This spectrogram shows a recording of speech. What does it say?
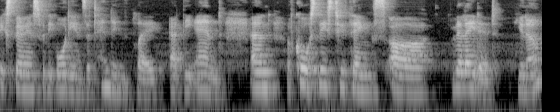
experience for the audience attending the play at the end. And of course, these two things are related, you know?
